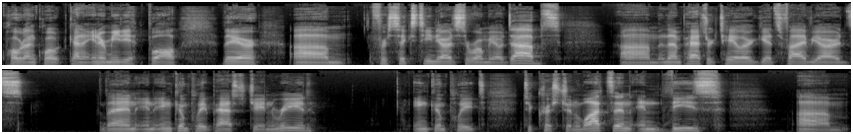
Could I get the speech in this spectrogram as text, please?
quote unquote, kind of intermediate ball there um, for 16 yards to Romeo Doubs. Um, and then Patrick Taylor gets five yards. Then an incomplete pass to Jayden Reed, incomplete to Christian Watson. And these, um,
